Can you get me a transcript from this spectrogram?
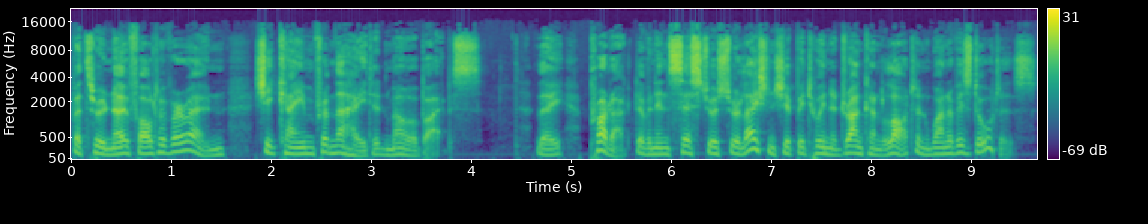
but through no fault of her own, she came from the hated Moabites, the product of an incestuous relationship between a drunken Lot and one of his daughters.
